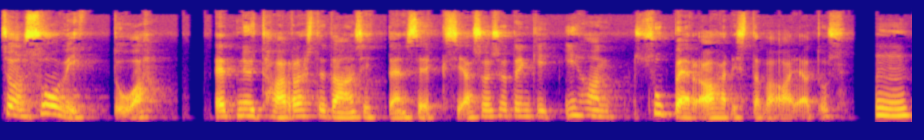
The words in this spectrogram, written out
se on sovittua. Että nyt harrastetaan sitten seksiä. Se olisi jotenkin ihan superahdistava ajatus. Mm.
